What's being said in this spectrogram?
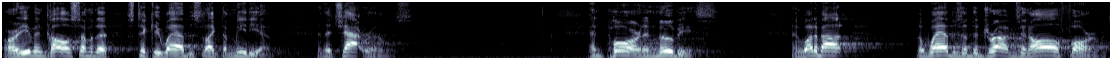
or even call some of the sticky webs like the media and the chat rooms and porn and movies. And what about the webs of the drugs in all forms,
